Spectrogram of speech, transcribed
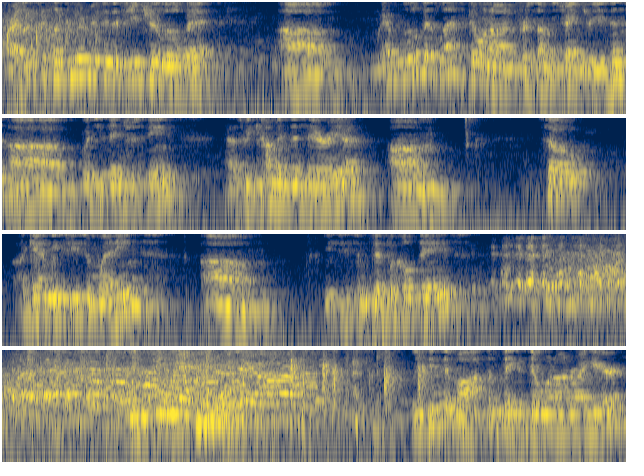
All right, let's let's move into the future a little bit. Um, we have a little bit less going on for some strange reason, uh, which is interesting as we come in this area. Um, so again, we see some weddings. Um, we see some difficult days. We see, we see some awesome things going on right here.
